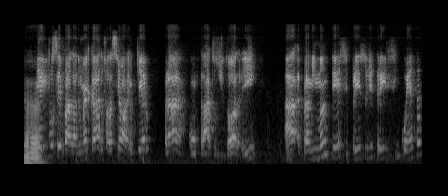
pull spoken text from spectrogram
Aham. E aí você vai lá no mercado e fala assim, ó, eu quero para contratos de dólar aí, para me manter esse preço de 3,50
